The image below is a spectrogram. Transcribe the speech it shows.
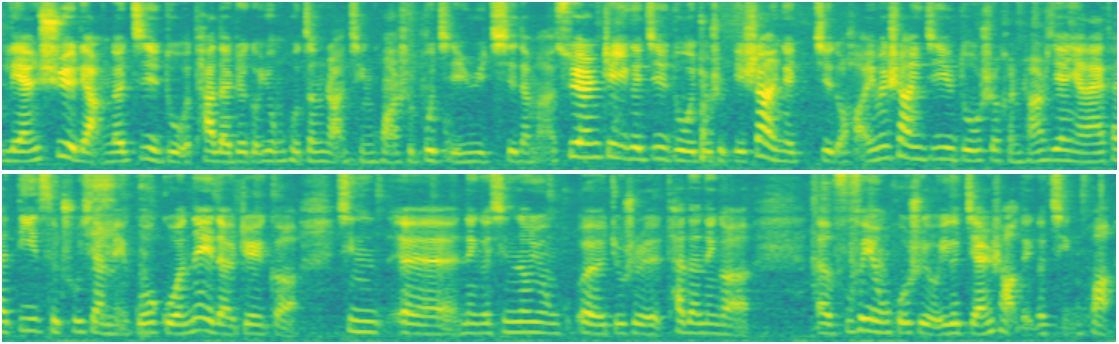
连续两个季度，它的这个用户增长情况是不及预期的嘛？虽然这一个季度就是比上一个季度好，因为上一季度是很长时间以来它第一次出现美国国内的这个新呃那个新增用户呃就是它的那个呃付费用户是有一个减少的一个情况。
